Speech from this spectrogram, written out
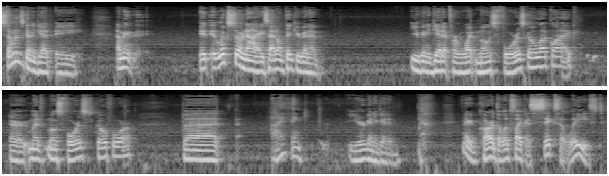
Someone's going to get a. I mean, it, it looks so nice. I don't think you're going to. You're going to get it for what most fours go look like, or most fours go for. But I think you're going to get a, a card that looks like a six at least.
